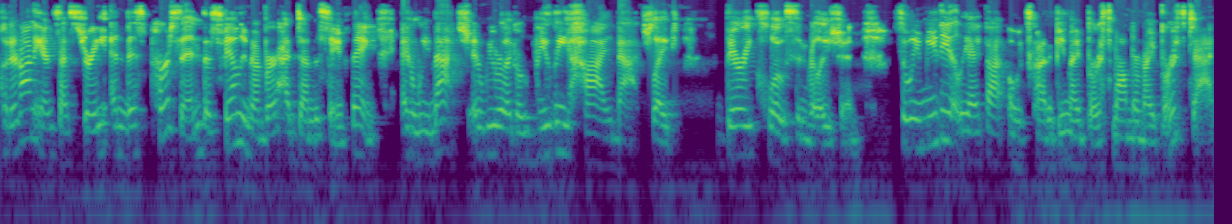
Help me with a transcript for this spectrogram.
put it on Ancestry, and this person, this family member, had done the same thing. And we matched, and we were like a really high match. Like, very close in relation. So immediately I thought, oh, it's got to be my birth mom or my birth dad.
